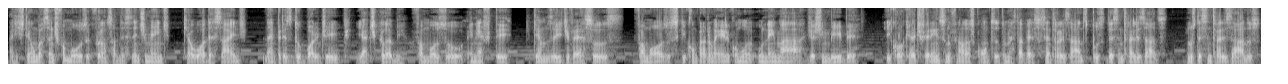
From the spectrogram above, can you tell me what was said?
A gente tem um bastante famoso que foi lançado recentemente, que é o Otherside, da empresa do Bored Ape Yacht Club, famoso NFT, que temos aí diversos famosos que compraram ele, como o Neymar, Justin Bieber, e qual que é a diferença no final das contas do metaverso centralizados para os descentralizados? Nos descentralizados,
